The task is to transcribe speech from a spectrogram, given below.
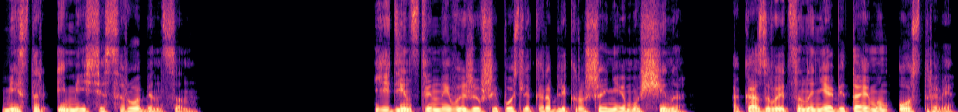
Мистер и миссис Робинсон. Единственный выживший после кораблекрушения мужчина оказывается на необитаемом острове,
